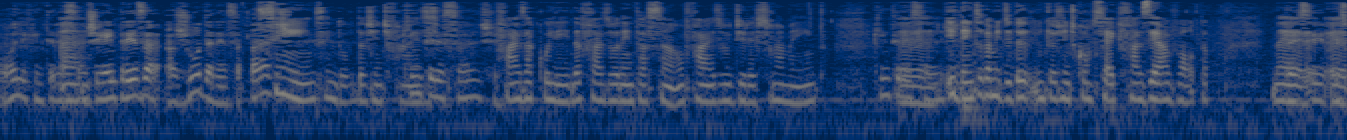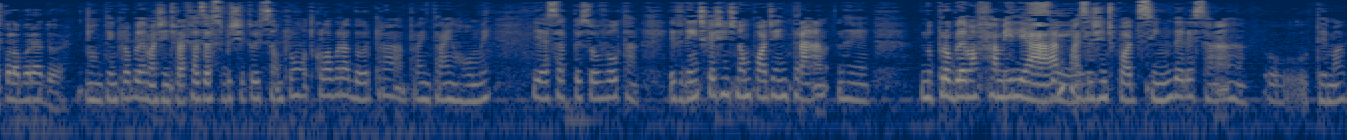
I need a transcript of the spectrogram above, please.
Olha que interessante. É. E a empresa ajuda nessa parte? Sim, sem dúvida. A gente faz. Que interessante. Faz acolhida, faz orientação, faz o direcionamento. Que interessante. É, e dentro da medida em que a gente consegue fazer a volta né, esse, é, esse, colaborador. Não tem problema, a gente vai fazer a substituição para um outro colaborador para entrar em home e essa pessoa voltar. Evidente que a gente não pode entrar né, no problema familiar, sim. mas a gente pode sim endereçar o, o tema.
